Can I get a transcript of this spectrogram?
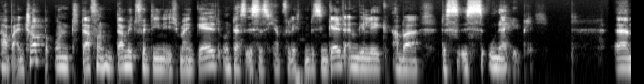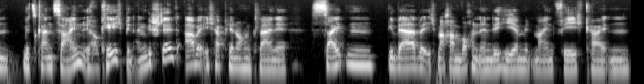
habe einen Job und davon damit verdiene ich mein Geld und das ist es. Ich habe vielleicht ein bisschen Geld angelegt, aber das ist unerheblich. Ähm, jetzt kann es sein, ja okay, ich bin angestellt, aber ich habe hier noch eine kleine Seitengewerbe. Ich mache am Wochenende hier mit meinen Fähigkeiten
